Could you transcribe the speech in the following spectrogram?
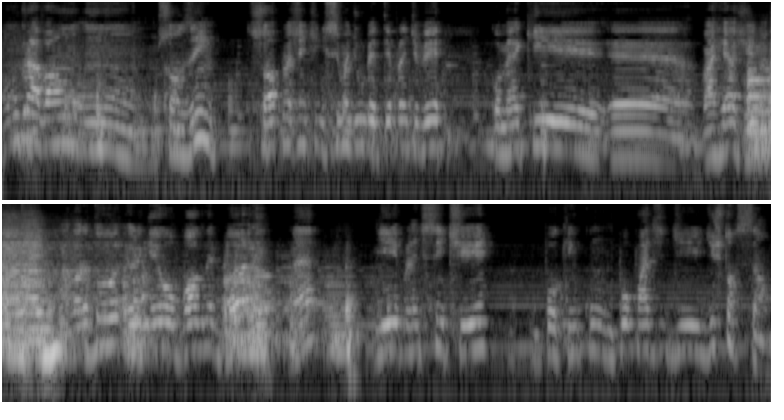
Vamos gravar um, um, um sonzinho só pra gente, em cima de um BT, pra gente ver como é que é, vai reagir. Né? Agora eu, tô, eu liguei o Bogner Burley, né? E pra gente sentir um pouquinho com um pouco mais de, de distorção.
